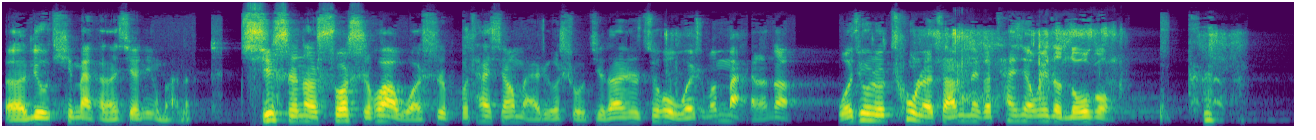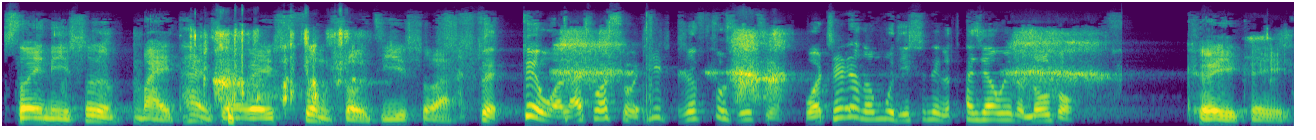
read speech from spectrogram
呃六 T 迈凯伦限定版的。其实呢，说实话，我是不太想买这个手机，但是最后我为什么买了呢？我就是冲着咱们那个碳纤维的 logo。所以你是买碳纤维送手机是吧？对，对我来说手机只是附属品，我真正的目的是那个碳纤维的 logo。可以可以，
